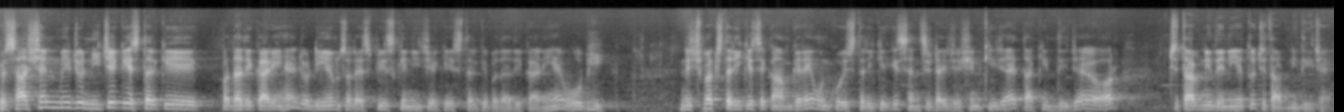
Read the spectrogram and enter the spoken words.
प्रशासन में जो नीचे के स्तर के पदाधिकारी हैं, जो डीएम्स और एसपीस के नीचे के स्तर के पदाधिकारी हैं, वो भी निष्पक्ष तरीके से काम करें, उनको इस तरीके की सेंसिटाइजेशन की जाए, ताकि दी जाए और चेतावनी देनी है तो चेतावनी दी जाए।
